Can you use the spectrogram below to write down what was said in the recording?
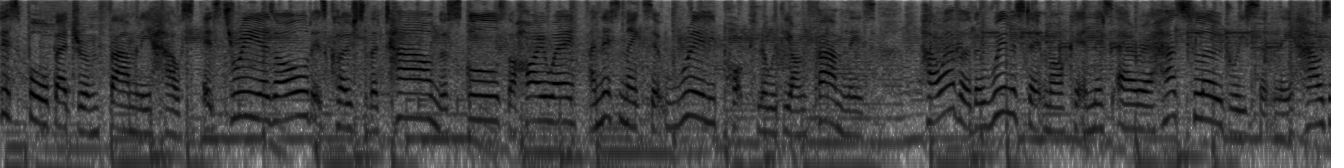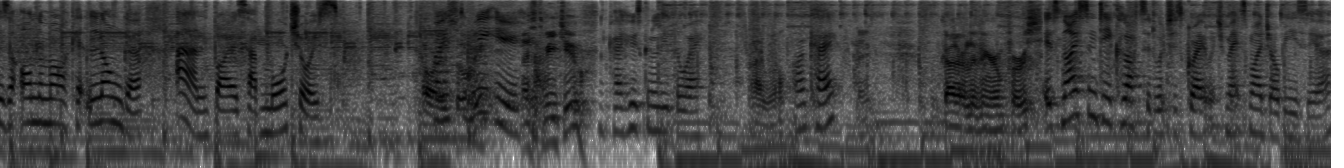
This four-bedroom family house, it's three years old, it's close to the town, the schools, the highway, and this makes it really popular with young families. However, the real estate market in this area has slowed recently. Houses are on the market longer and buyers have more choice. Hello, Nice to meet you. Nice to meet you. Okay, who's going to lead the way? I will. Okay. We've got our living room first. It's nice and decluttered, which is great, which makes my job easier.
